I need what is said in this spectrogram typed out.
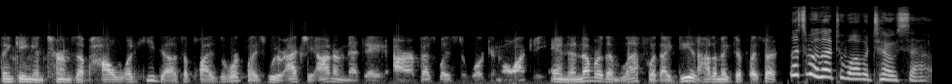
thinking in terms of how what he does applies to the workplace. We were actually honoring that day our best place to work in Milwaukee. And a number of them left with ideas how to make their place better. Let's move out to Wauwatosa,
